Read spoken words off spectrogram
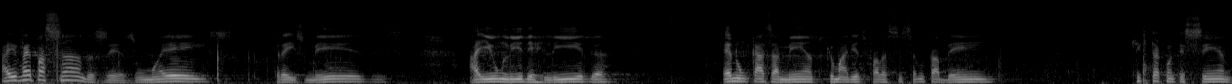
Aí vai passando, às vezes, um mês, três meses, aí um líder liga, é num casamento que o marido fala assim, você não está bem, o que está acontecendo?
